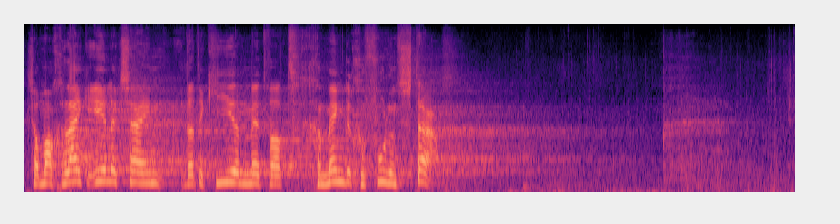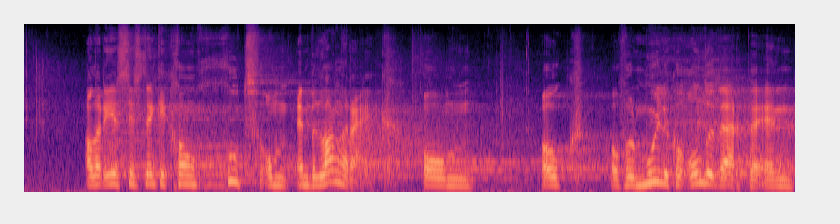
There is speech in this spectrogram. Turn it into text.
Ik zal maar gelijk eerlijk zijn dat ik hier met wat gemengde gevoelens sta. Allereerst is het denk ik gewoon goed om, en belangrijk om ook over moeilijke onderwerpen en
